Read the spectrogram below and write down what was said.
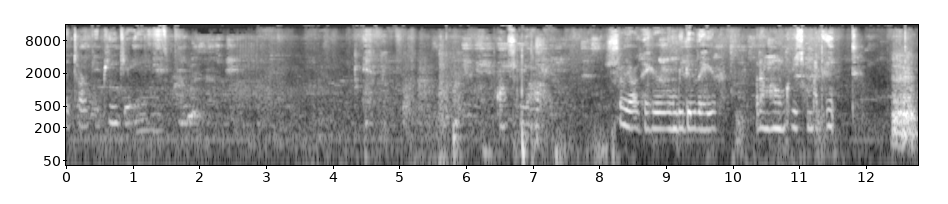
The Target PJs. I'll show y'all show y'all the hair when we do the hair. But I'm hungry, so I'm about to eat.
